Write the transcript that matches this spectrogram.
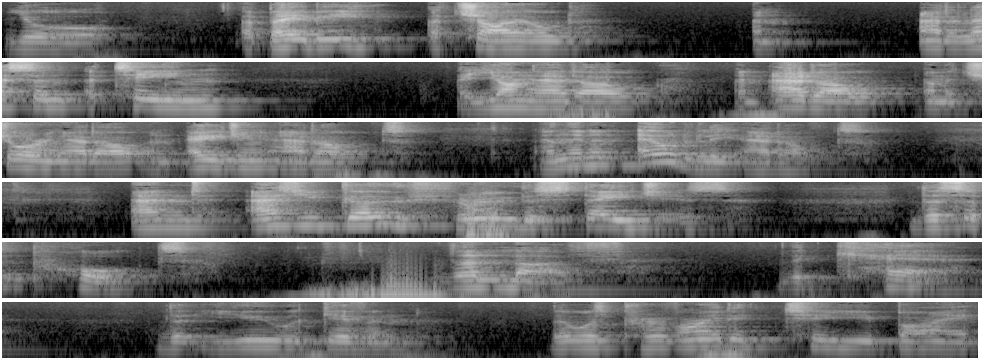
you're a baby, a child, an adolescent, a teen, a young adult, an adult, a maturing adult, an aging adult, and then an elderly adult. And as you go through the stages, the support, the love, the care that you were given, that was provided to you by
